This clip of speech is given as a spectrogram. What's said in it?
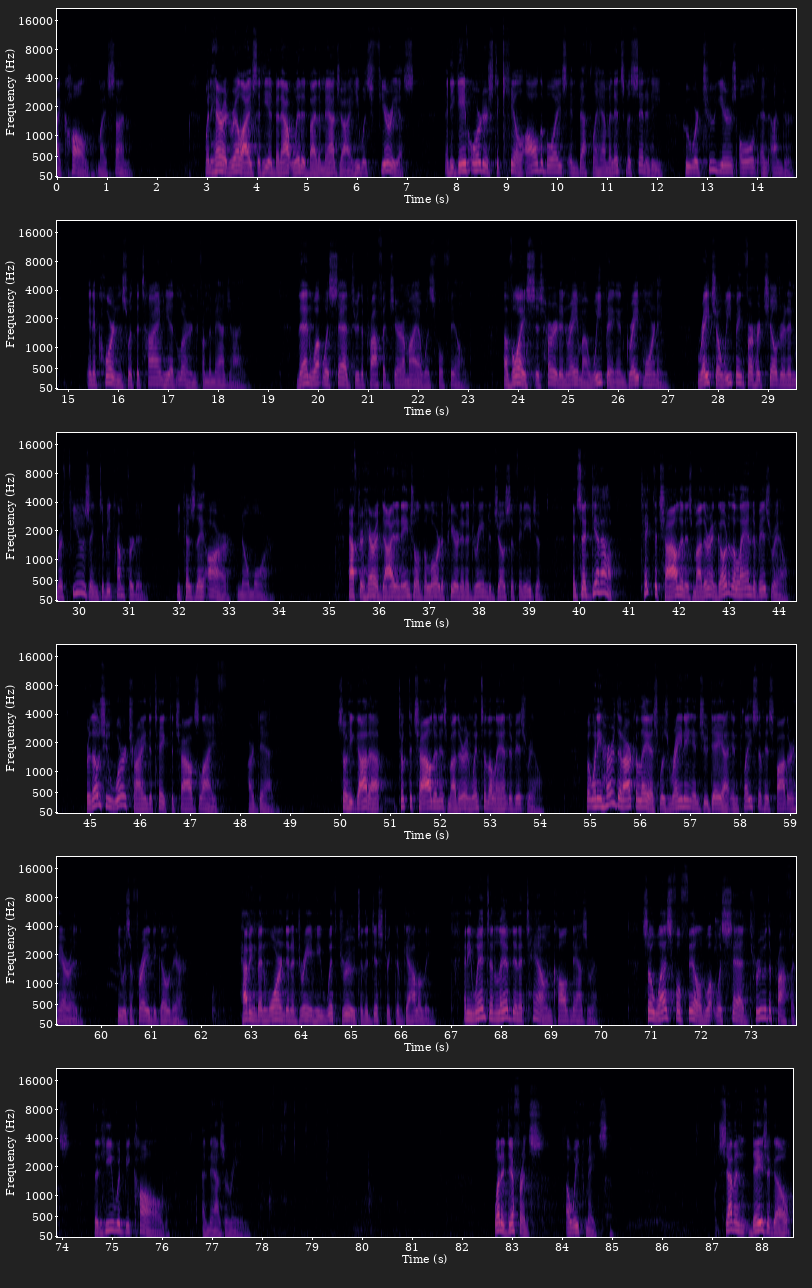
I called my son. When Herod realized that he had been outwitted by the Magi, he was furious, and he gave orders to kill all the boys in Bethlehem and its vicinity who were two years old and under, in accordance with the time he had learned from the Magi. Then what was said through the prophet Jeremiah was fulfilled. A voice is heard in Ramah, weeping and great mourning Rachel weeping for her children and refusing to be comforted because they are no more. After Herod died, an angel of the Lord appeared in a dream to Joseph in Egypt and said, Get up, take the child and his mother, and go to the land of Israel. For those who were trying to take the child's life are dead. So he got up, took the child and his mother, and went to the land of Israel. But when he heard that Archelaus was reigning in Judea in place of his father Herod, he was afraid to go there. Having been warned in a dream, he withdrew to the district of Galilee. And he went and lived in a town called Nazareth. So was fulfilled what was said through the prophets that he would be called a Nazarene. What a difference a week mates. Seven days ago,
